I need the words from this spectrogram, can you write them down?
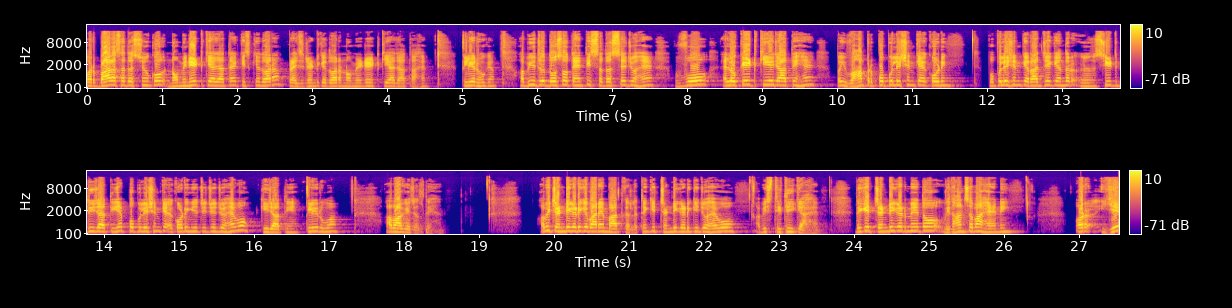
और 12 सदस्यों को नॉमिनेट किया जाता है। किसके द्वारा? प्रेसिडेंट के द्वारा नॉमिनेट किया जाता है। क्लियर हो गया? अब ये जो 233 सदस्य जो हैं, वो एलोकेट किए जाते हैं। भाई, वहाँ पर पॉपुलेशन के अकॉर्डिंग पॉपुलेशन के राज्य के अंदर सीट दी जाती है। पॉपुलेशन के अकॉर्डिंग ये चीज़ें जो है वो की जाती हैं। क्लियर हुआ? अब आगे चलते हैं। अभी चंडीगढ़ के बारे में बात कर लेते हैं कि चंडीगढ़ की जो है वो अभी स्थिति क्या है। देखिए, चंडीगढ़ में तो विधानसभा है नहीं और ये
